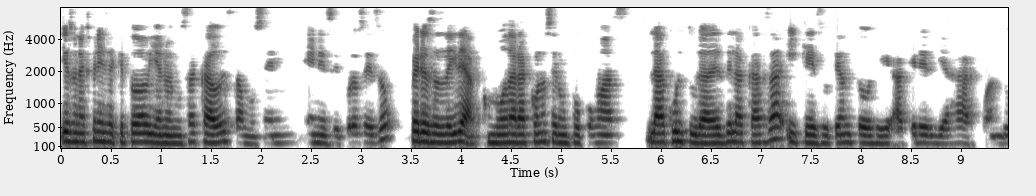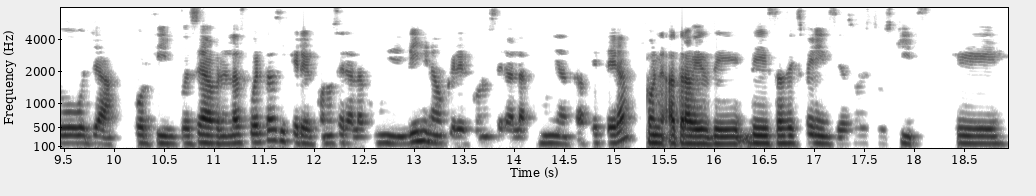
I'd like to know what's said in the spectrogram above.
y es una experiencia que todavía no hemos sacado, estamos en, en ese proceso, pero esa es la idea, como dar a conocer un poco más la cultura desde la casa y que eso te antoje a querer viajar cuando ya por fin pues se abren las puertas y querer conocer a la comunidad indígena o querer conocer a la comunidad cafetera con, a través de, de estas experiencias o estos kits que,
